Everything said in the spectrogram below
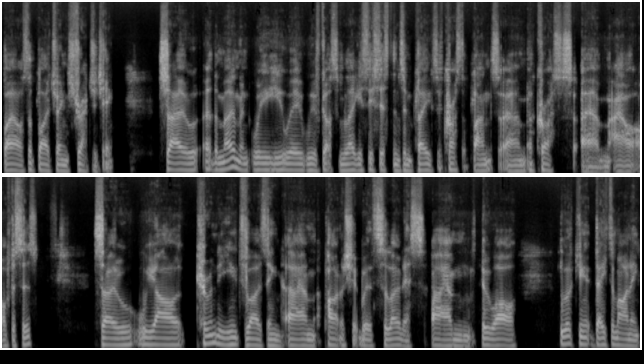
by our supply chain strategy. So at the moment, we, we have got some legacy systems in place across the plants, um, across um, our offices. So we are currently utilizing um, a partnership with Celonis, um, who are looking at data mining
